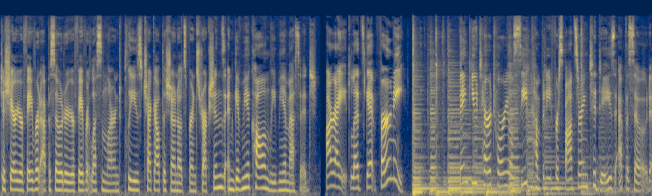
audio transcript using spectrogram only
to share your favorite episode or your favorite lesson learned, please check out the show notes for instructions and give me a call and leave me a message. All right, let's get ferny. Thank you, Territorial Seed Company, for sponsoring today's episode.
